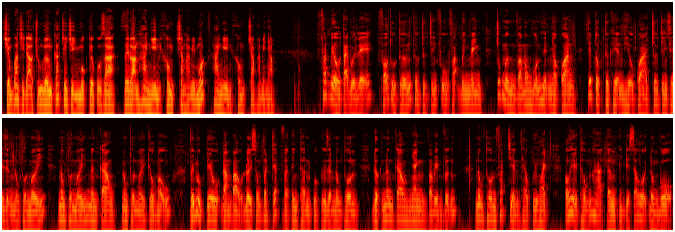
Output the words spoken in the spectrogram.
trưởng Ban chỉ đạo Trung ương các chương trình mục tiêu quốc gia giai đoạn 2021-2025. Phát biểu tại buổi lễ, Phó Thủ tướng Thường trực Chính phủ Phạm Bình Minh chúc mừng và mong muốn huyện Nho Quan tiếp tục thực hiện hiệu quả chương trình xây dựng nông thôn mới, nông thôn mới nâng cao, nông thôn mới kiểu mẫu, với mục tiêu đảm bảo đời sống vật chất và tinh thần của cư dân nông thôn được nâng cao nhanh và bền vững, nông thôn phát triển theo quy hoạch, có hệ thống hạ tầng kinh tế xã hội đồng bộ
